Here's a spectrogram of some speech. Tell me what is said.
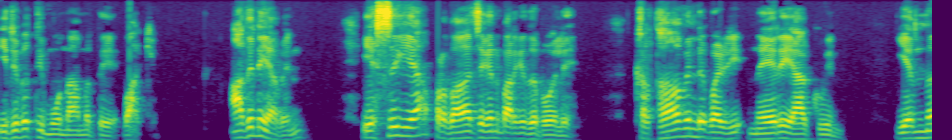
ഇരുപത്തിമൂന്നാമത്തെ വാക്യം. അതിനെ അവൻ യശയ്യ പ്രവാചകൻ പറഞ്ഞതുപോലെ കർത്താവിന്റെ വഴി നേരെയാക്കുവിൻ എന്ന്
